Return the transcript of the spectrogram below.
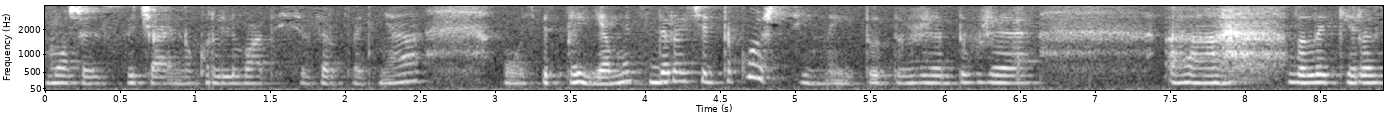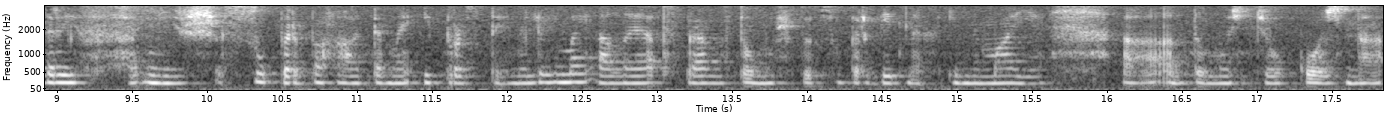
може, звичайно, корелюватися зарплатня. Ось Підприємець, до речі, також цінний. Тут вже дуже е, великий розрив між супербагатими і простими людьми, але справа в тому, що тут супербідних і немає, тому що кожна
